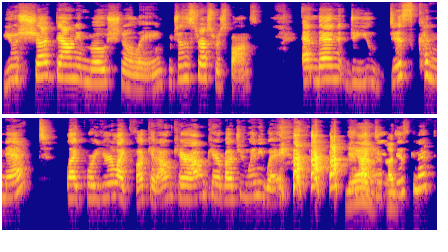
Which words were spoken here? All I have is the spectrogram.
you shut down emotionally, which is a stress response, and then do you disconnect? Like where you're like, fuck it, I don't care, I don't care about you anyway. yeah, like, do you disconnect?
